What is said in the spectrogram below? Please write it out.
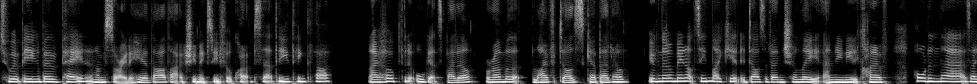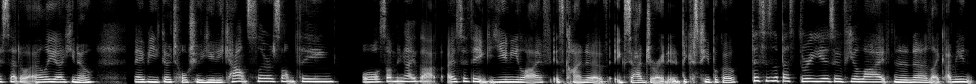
to it being a bit of pain. And I'm sorry to hear that. That actually makes me feel quite upset that you think that. And I hope that it all gets better. Remember that life does get better even though it may not seem like it, it does eventually. And you need to kind of hold in there, as I said earlier, you know, maybe you go talk to your uni counselor or something or something like that. I also think uni life is kind of exaggerated because people go, this is the best three years of your life. No, no, no. Like, I mean,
